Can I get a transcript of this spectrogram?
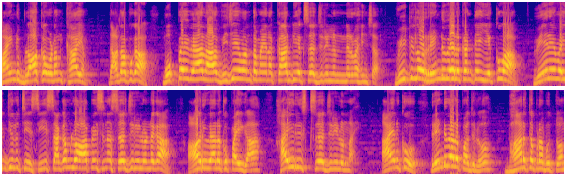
మైండ్ బ్లాక్ అవ్వడం ఖాయం. దాదాపుగా ముప్పై వేల విజయవంతమైన కార్డియక్ సర్జరీలను నిర్వహించారు. వీటిలో రెండు వేల కంటే ఎక్కువ వేరే వైద్యులు చేసి సగంలో ఆపేసిన సర్జరీలుండగా ఆరు వేలకు పైగా హై రిస్క్ సర్జరీలు ఉన్నాయి. ఆయనకు రెండు వేల పదిలో భారత ప్రభుత్వం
